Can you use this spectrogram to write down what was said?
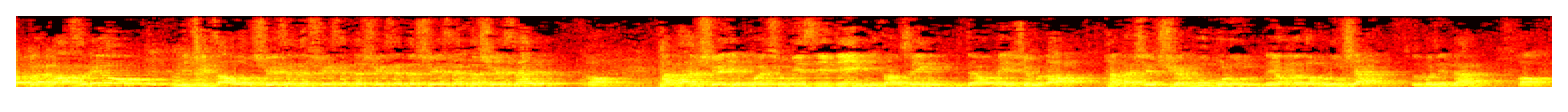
二百八十六你去找我学生的学生的学生的学生的学生，哦，谈判学也不会出 VCD，你放心，你在外面也学不到，谈判学全部不录，连我们都不录像，是不是不简单？哦，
